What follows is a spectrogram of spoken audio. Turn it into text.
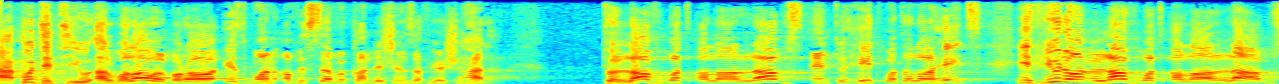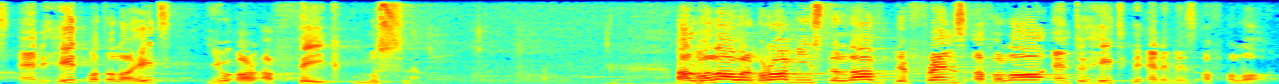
I put it to you, Al Wala Al Bara is one of the seven conditions of your Shahada. To love what Allah loves and to hate what Allah hates. If you don't love what Allah loves and hate what Allah hates, you are a fake Muslim. Al Wala Al Bara means to love the friends of Allah and to hate the enemies of Allah.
